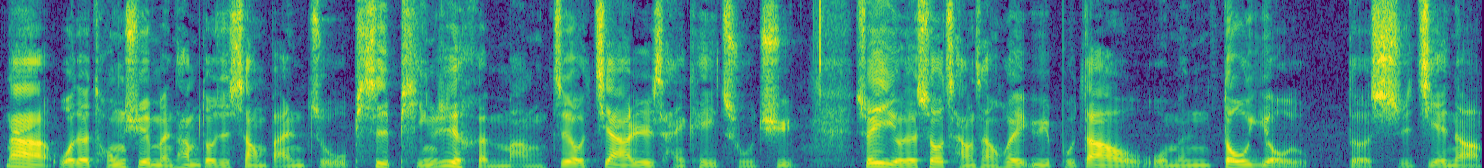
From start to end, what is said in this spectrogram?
那我的同学们他们都是上班族，是平日很忙，只有假日才可以出去，所以有的时候常常会遇不到，我们都有的时间啊，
